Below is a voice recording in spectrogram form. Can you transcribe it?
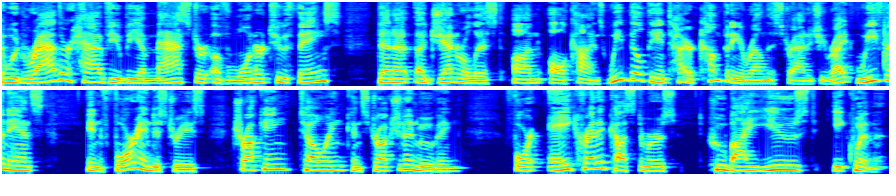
would rather have you be a master of one or two things than a, a generalist on all kinds. We built the entire company around this strategy, right? We finance in four industries, trucking, towing, construction, and moving for A credit customers who buy used equipment.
